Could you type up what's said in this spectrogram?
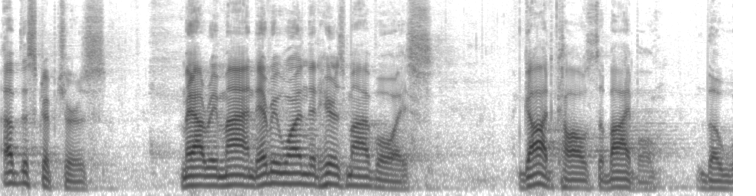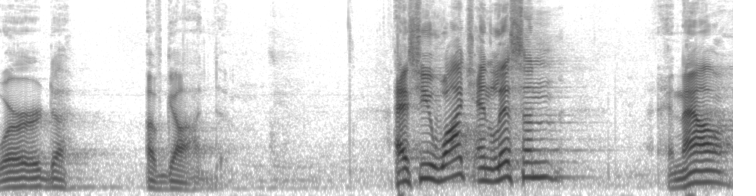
of the scriptures. May I remind everyone that hears my voice God calls the Bible the Word of God. As you watch and listen, and now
